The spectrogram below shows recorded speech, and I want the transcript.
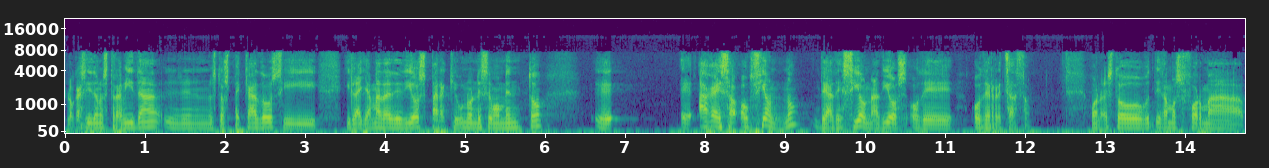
lo que ha sido nuestra vida, eh, nuestros pecados y, y la llamada de Dios para que uno en ese momento eh, haga esa opción, ¿no? De adhesión a Dios o de, o de rechazo. Bueno, esto, digamos, forma,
